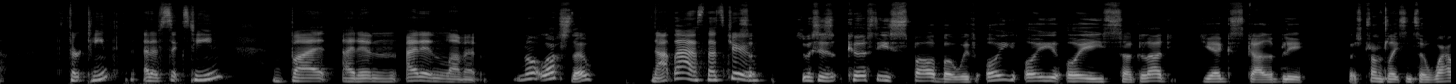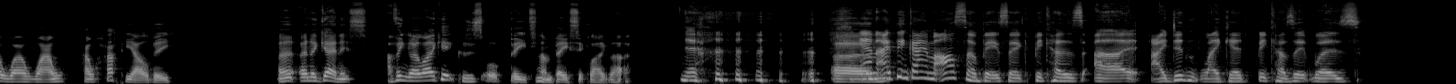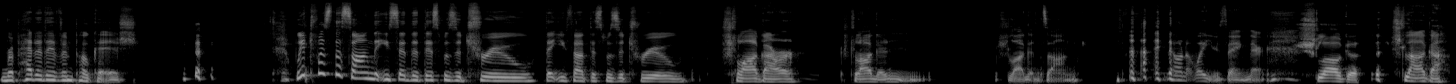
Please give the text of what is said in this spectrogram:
13th out of 16, but I didn't I didn't love it. Not last though. Not last, that's true. So, so this is Kirsti Sparboe with Oi Oi Oi So Glad Jeg Skal Bli, which translates into Wow Wow Wow, how happy I'll be. Uh, and again, it's I think I like it because it's upbeat and I'm basic like that. Yeah. Um, and I think I'm also basic because uh I didn't like it because it was repetitive and polka-ish. Which was the song that you said that this was a true that you thought this was a true Schlager Schlagen Schlagen song. I don't know what you're saying there. Schlager. Schlager.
